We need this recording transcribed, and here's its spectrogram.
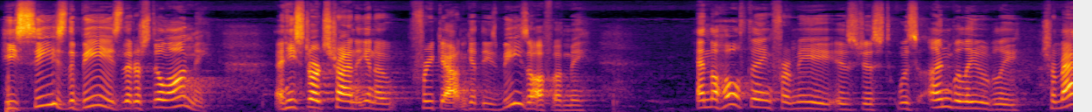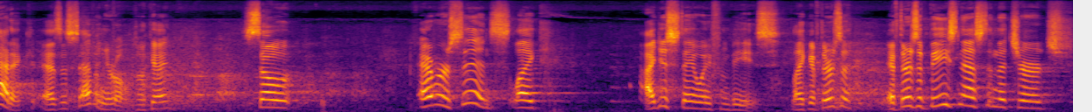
he sees the bees that are still on me. And he starts trying to, you know, freak out and get these bees off of me. And the whole thing for me is just was unbelievably traumatic as a seven year old, okay? So ever since, like, I just stay away from bees. Like if there's a if there's a bee's nest in the church,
